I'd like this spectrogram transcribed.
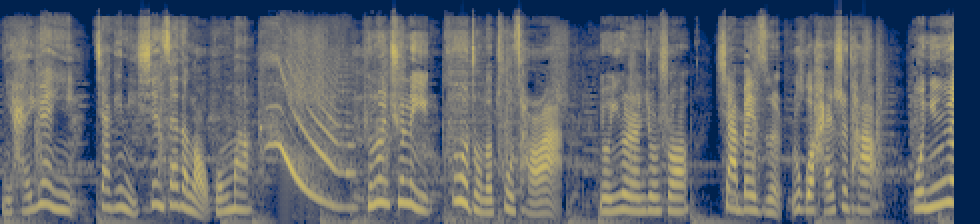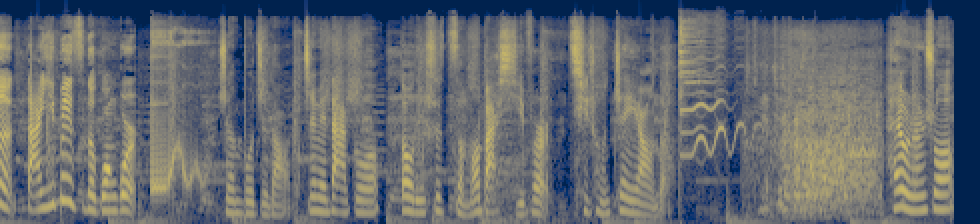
你还愿意嫁给你现在的老公吗？评论区里各种的吐槽啊，有一个人就说下辈子如果还是他，我宁愿打一辈子的光棍儿。真不知道这位大哥到底是怎么把媳妇儿气成这样的。还有人说，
